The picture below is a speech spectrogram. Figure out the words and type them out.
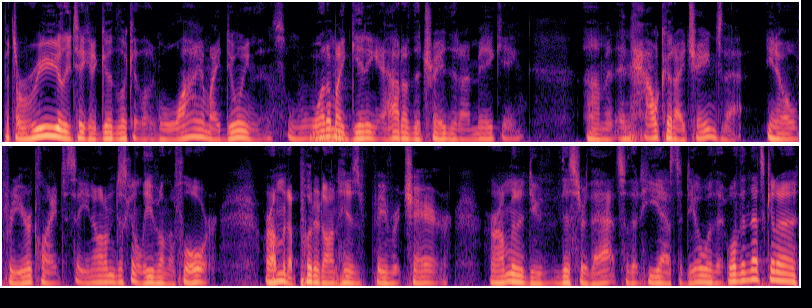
But to really take a good look at like, why am I doing this? What am I Mhm. getting out of the trade that I'm making? Um, and, and how could I change that? You know, for your client to say, you know what, I'm just going to leave it on the floor, or I'm going to put it on his favorite chair, or I'm going to do this or that so that he has to deal with it. Well, then that's going to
